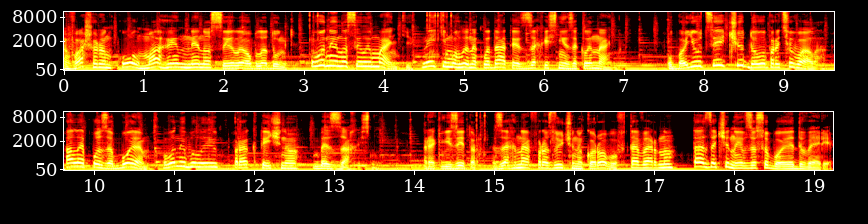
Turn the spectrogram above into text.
Ваш ранкол маги не носили обладунки. Вони носили манті, на які могли накладати захисні заклинання. У бою це чудово працювало, але поза боєм вони були практично беззахисні. Реквізитор загнав розлючену корову в таверну та зачинив за собою двері.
